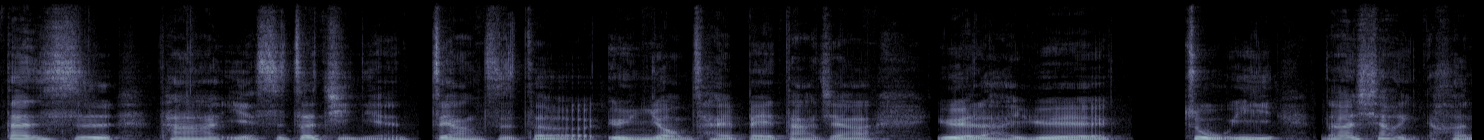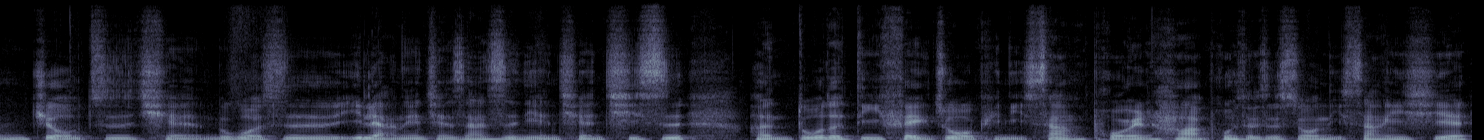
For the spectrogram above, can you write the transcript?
但是它也是这几年这样子的运用才被大家越来越注意。那像很久之前，如果是一两年前、三四年前，其实很多的 deepfake 作品，你上 Pornhub 或者是说你上一些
